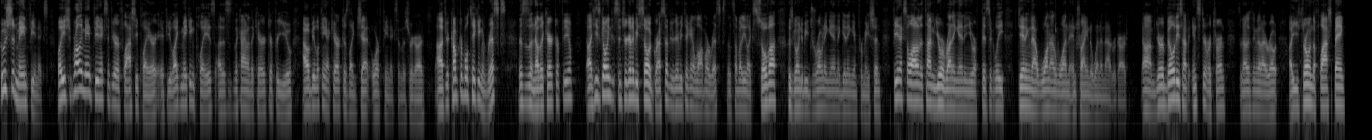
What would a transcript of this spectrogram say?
Who should main Phoenix? Well, you should probably main Phoenix if you're a flashy player. If you like making plays, uh, this is the kind of the character for you. I would be looking at characters like Jett or Phoenix in this regard. Uh, if you're comfortable taking risks, this is another character for you. Uh, he's going to, since you're going to be so aggressive, you're going to be taking a lot more risks than somebody like Sova, who's going to be droning in and getting information. Phoenix, a lot of the time, you are running in and you are physically getting that one on one and trying to win in that regard. Um, your abilities have instant return. It's another thing that I wrote. Uh, you throw in the flashbang,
